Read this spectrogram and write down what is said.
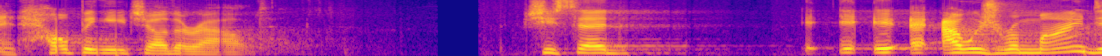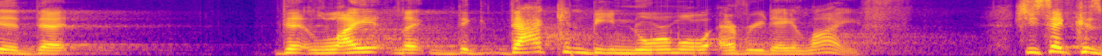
and helping each other out she said, it, it, I was reminded that, that, light, like, that can be normal everyday life. She said, because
